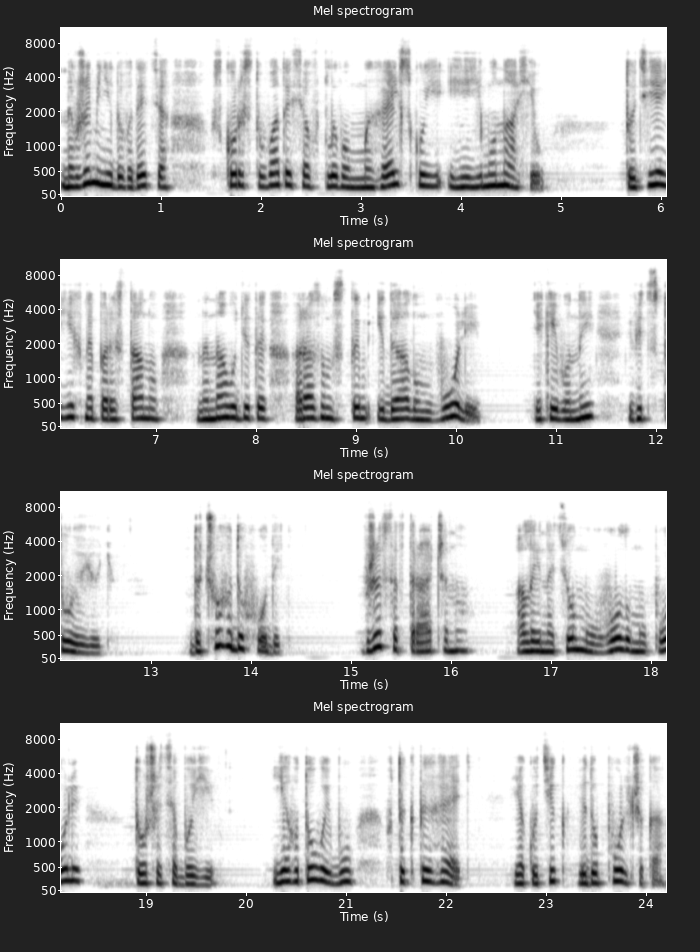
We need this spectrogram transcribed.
Невже мені доведеться скористуватися впливом Мигельської і її монахів? Тоді я їх не перестану ненавидіти разом з тим ідеалом волі, який вони відстоюють. До чого доходить? Вже все втрачено, але й на цьому голому полі точаться бої. Я готовий був втекти геть, як утік від Опольчика.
